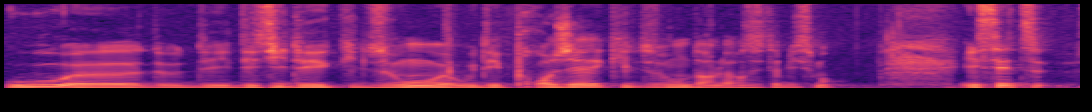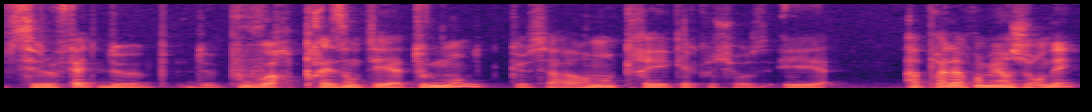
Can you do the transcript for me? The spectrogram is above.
ou euh, des, idées qu'ils ont ou des projets qu'ils ont dans leurs établissements. Et c'est le fait de, de, pouvoir présenter à tout le monde que ça a vraiment créé quelque chose. Et après la première journée,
